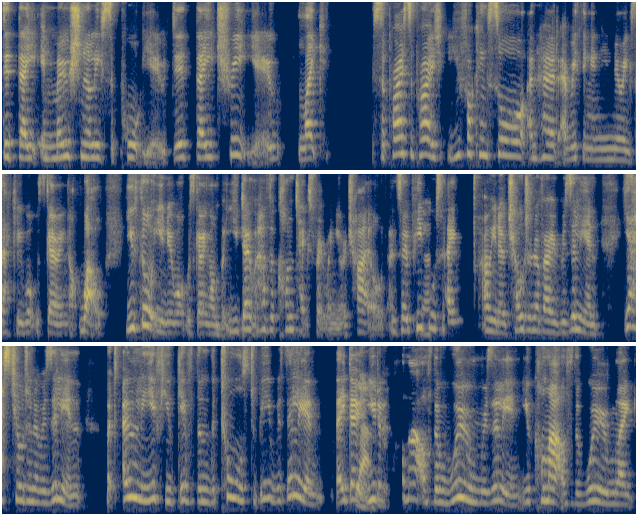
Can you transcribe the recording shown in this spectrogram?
Did they emotionally support you? Did they treat you like surprise, surprise, you fucking saw and heard everything and you knew exactly what was going on. Well, you thought you knew what was going on, but you don't have the context for it when you're a child. And so people yeah. say, oh, you know, children are very resilient. Yes, children are resilient, but only if you give them the tools to be resilient. They don't, yeah. you don't come out of the womb resilient. You come out of the womb like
